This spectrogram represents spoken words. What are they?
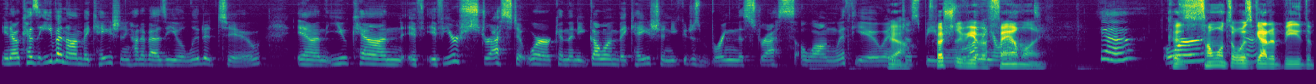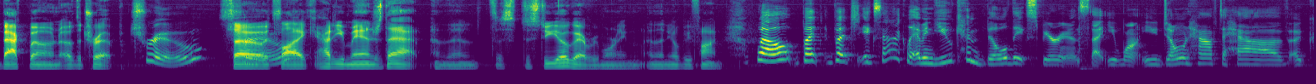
You know, because even on vacation, kind of as you alluded to, and you can, if, if you're stressed at work and then you go on vacation, you could just bring the stress along with you and yeah, just be especially if you have a around. family, Yeah. because someone's always yeah. got to be the backbone of the trip. True. So it's like, how do you manage that? And then just just do yoga every morning, and then you'll be fine. Well, but but exactly. I mean, you can build the experience that you want. You don't have to have a cr-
